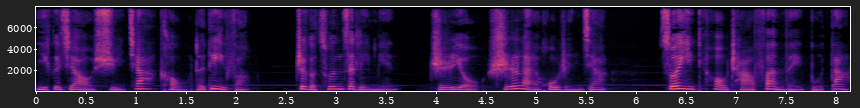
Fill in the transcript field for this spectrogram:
一个叫许家口的地方，这个村子里面只有十来户人家。所以调查范围不大。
